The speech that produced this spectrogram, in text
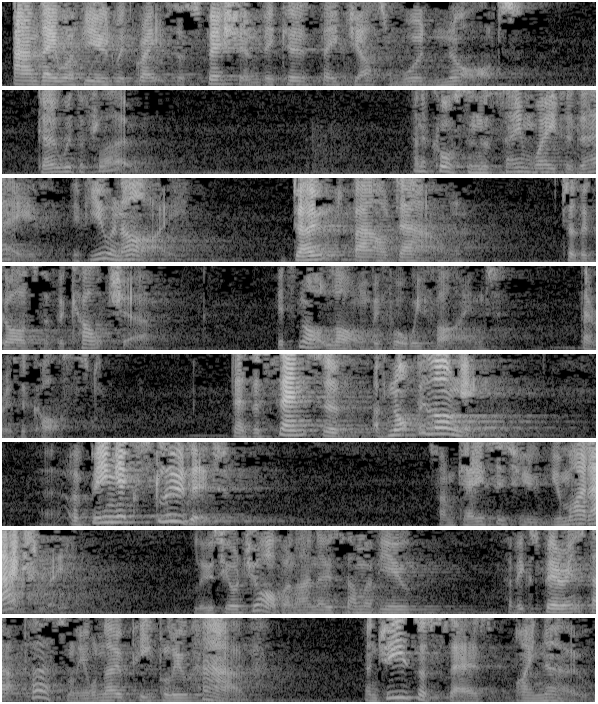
And they were viewed with great suspicion because they just would not go with the flow. And of course, in the same way today, if you and I don't bow down to the gods of the culture, it's not long before we find there is a cost. There's a sense of, of not belonging, uh, of being excluded, In some cases, you, you might actually lose your job, and I know some of you have experienced that personally or know people who have. And Jesus says, I know.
